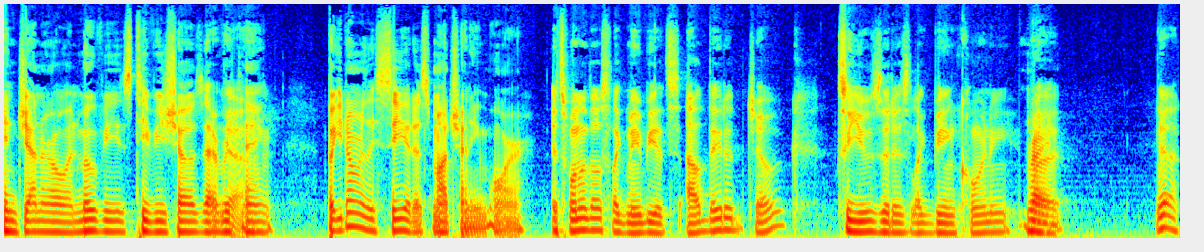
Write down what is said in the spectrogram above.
in general, in movies, TV shows, everything. But you don't really see it as much anymore. It's one of those like maybe it's outdated joke to use it as like being corny, Right. But yeah,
